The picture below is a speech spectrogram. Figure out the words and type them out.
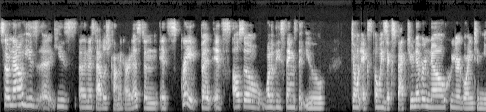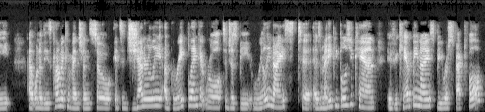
so now he's uh, he's an established comic artist and it's great but it's also one of these things that you don't ex- always expect. You never know who you're going to meet at one of these comic conventions. So it's generally a great blanket rule to just be really nice to as many people as you can. If you can't be nice, be respectful.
